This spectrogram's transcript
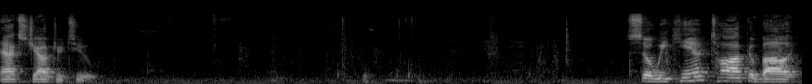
Acts chapter two. So we can't talk about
